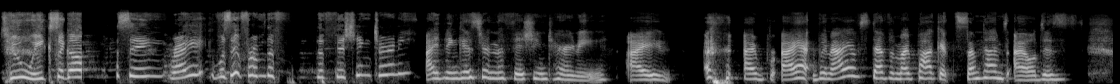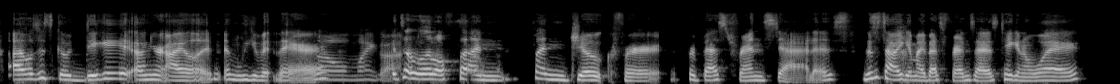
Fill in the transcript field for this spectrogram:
two weeks ago. I'm guessing, right? Was it from the the fishing tourney? I think it's from the fishing tourney. I, I, I, when I have stuff in my pocket, sometimes I'll just, I will just go dig it on your island and leave it there. Oh my god. It's a little fun, fun joke for for best friend status. This is how I get my best friend status taken away.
